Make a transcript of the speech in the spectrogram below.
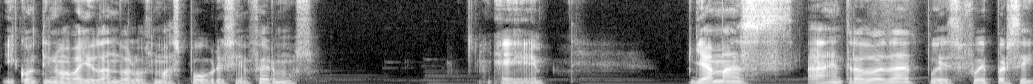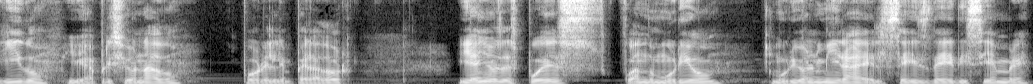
y continuaba ayudando a los más pobres y enfermos. Eh, ya más a entrado a edad, pues fue perseguido y aprisionado por el emperador. Y años después, cuando murió, murió en Mira el 6 de diciembre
